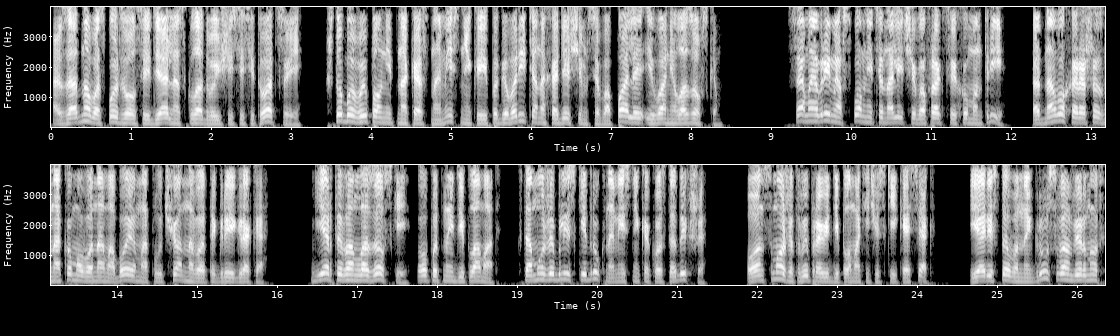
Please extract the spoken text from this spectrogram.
а заодно воспользовался идеально складывающейся ситуацией, чтобы выполнить наказ наместника и поговорить о находящемся в опале Иване Лазовском. Самое время вспомнить о наличии во фракции Human-3 одного хорошо знакомого нам обоим отлученного от игры игрока. Герт Иван Лазовский, опытный дипломат, к тому же близкий друг наместника Коста Дыкша. Он сможет выправить дипломатический косяк, и арестованный груз вам вернут,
